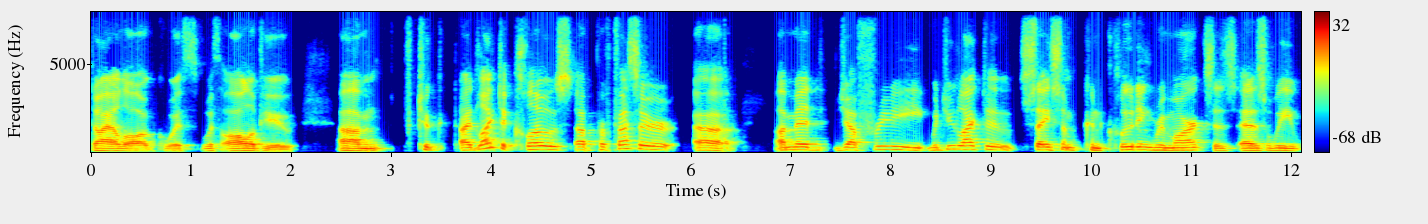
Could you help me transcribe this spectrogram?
dialogue with with all of you. Um, to I'd like to close. Uh, Professor uh, Ahmed Jafri, would you like to say some concluding remarks as as we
